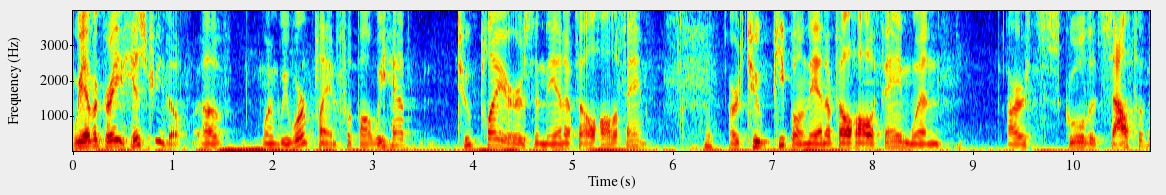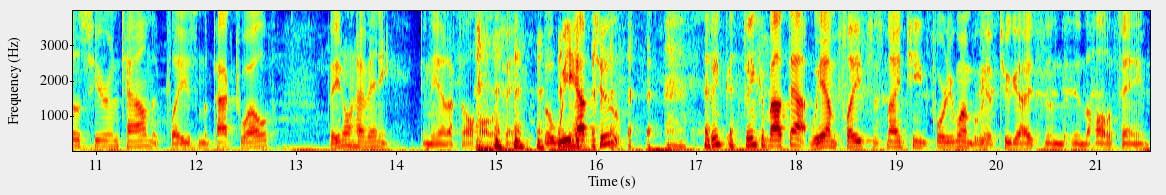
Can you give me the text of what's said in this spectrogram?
We have a great history though of when we were playing football. We have two players in the NFL Hall of Fame, or two people in the NFL Hall of Fame. When our school that's south of us here in town that plays in the Pac-12, they don't have any in the NFL Hall of Fame, but we have two. Think think about that. We haven't played since 1941, but we have two guys in, in the Hall of Fame.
